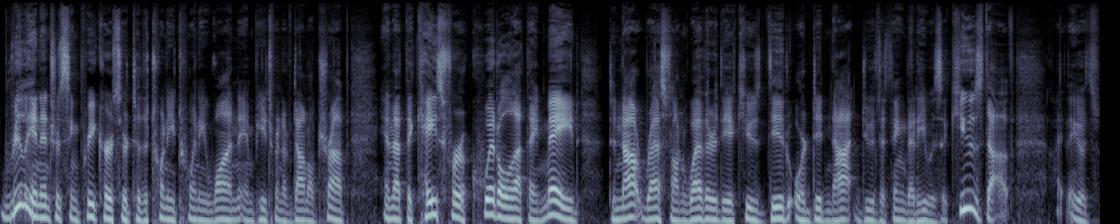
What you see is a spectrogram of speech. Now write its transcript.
really an interesting precursor to the 2021 impeachment of Donald Trump in that the case for acquittal that they made did not rest on whether the accused did or did not do the thing that he was accused of. I think it was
